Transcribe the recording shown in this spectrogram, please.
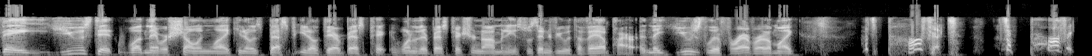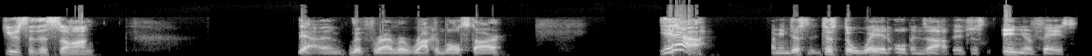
they used it when they were showing like you know his best you know their best pick one of their best picture nominees was Interview with the Vampire and they used Live Forever and I'm like that's perfect that's a perfect use of this song Yeah, and Live Forever, Rock and Roll Star. Yeah. I mean, just just the way it opens up, it's just in your face.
